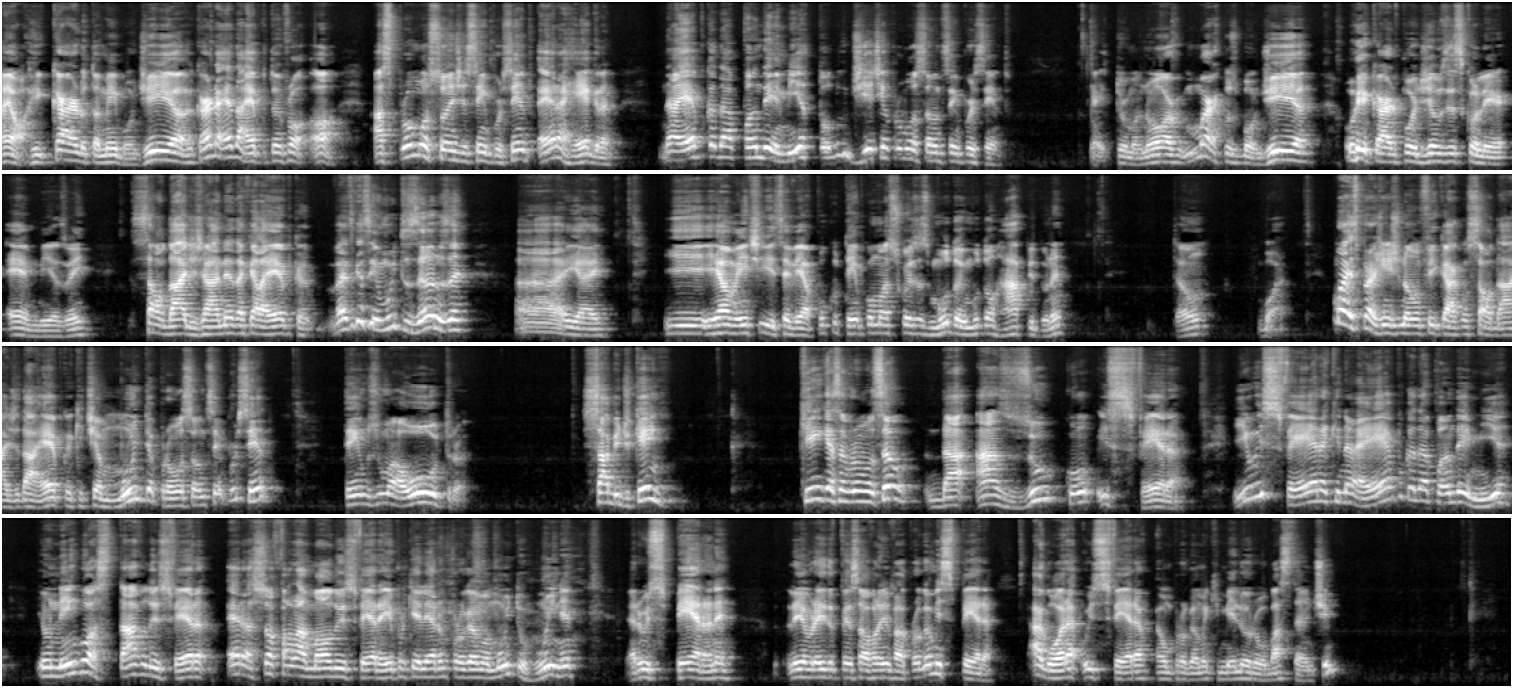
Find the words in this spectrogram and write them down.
Aí, ó, Ricardo também, bom dia. Ricardo é da época, então ele falou, ó, as promoções de 100% era regra. Na época da pandemia, todo dia tinha promoção de 100%. Aí, turma 9, Marcos, bom dia. O Ricardo, podíamos escolher. É mesmo, hein? Saudade já, né, daquela época. Mas que assim, muitos anos, né? Ai, ai. E, e realmente, você vê, há pouco tempo como as coisas mudam e mudam rápido, né? Então, bora. Mas para a gente não ficar com saudade da época que tinha muita promoção de 100%, temos uma outra. Sabe de quem? Quem que é essa promoção? Da Azul com Esfera. E o Esfera, que na época da pandemia, eu nem gostava do Esfera, era só falar mal do Esfera aí, porque ele era um programa muito ruim, né? Era o Espera, né? Lembra aí do pessoal falando, fala, programa Espera. Agora, o Esfera é um programa que melhorou bastante.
